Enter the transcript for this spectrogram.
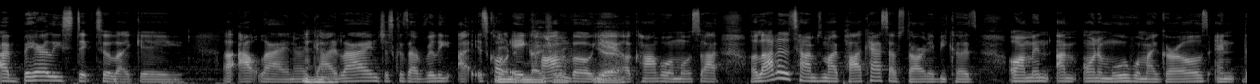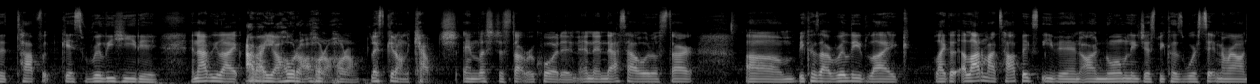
I barely stick to like a a outline or a guideline just because I really I, it's called a convo. Yeah. Yeah. a convo emo. So I, a lot of the times my podcasts have started because oh I'm in I'm on a move with my girls and the topic gets really heated and I'll be like all right y'all hold on hold on hold on let's get on the couch and let's just start recording and then that's how it'll start um, because I really like like a, a lot of my topics even are normally just because we're sitting around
